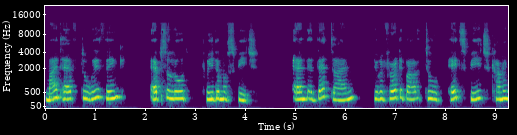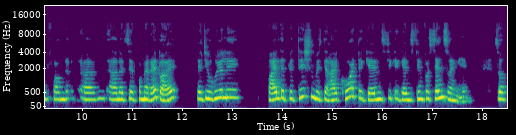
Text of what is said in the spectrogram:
might have to rethink absolute freedom of speech. And at that time, you referred about to hate speech coming from, uh, uh, let's say, from a rabbi that you really filed a petition with the High Court against against him for censoring him. So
